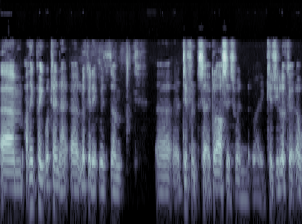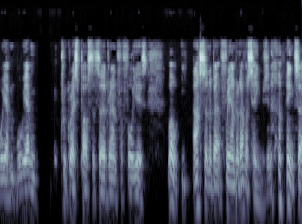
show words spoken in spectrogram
um, I think people tend to uh, look at it with. Um, uh, a different set of glasses when because you look at oh we haven't we haven't progressed past the third round for four years. Well, us and about 300 other teams, you know what I mean? So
